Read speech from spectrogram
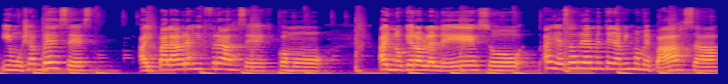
Y muchas veces hay palabras y frases como, ay, no quiero hablar de eso, ay, eso realmente ya mismo me pasa.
